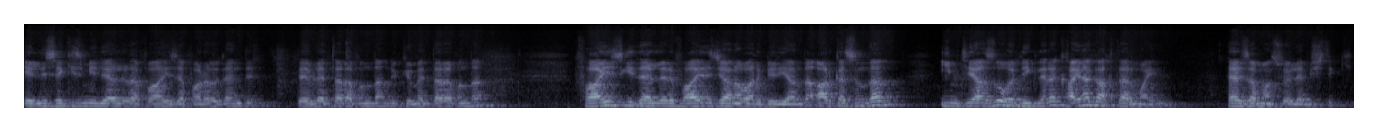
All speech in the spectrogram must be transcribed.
58 milyar lira faize para ödendi. Devlet tarafından, hükümet tarafından. Faiz giderleri, faiz canavarı bir yanda. Arkasından imtiyazlı holdinglere kaynak aktarmayın. Her zaman söylemiştik.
